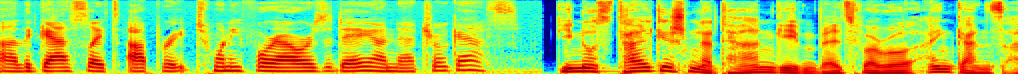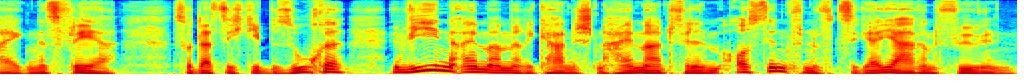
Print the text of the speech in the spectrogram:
Uh, the gas lights operate 24 hours a day on natural gas. Die nostalgischen Laternen geben Wellsboro ein ganz eigenes Flair, sodass sich die Besucher wie in einem amerikanischen Heimatfilm aus den 50er Jahren fühlen.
